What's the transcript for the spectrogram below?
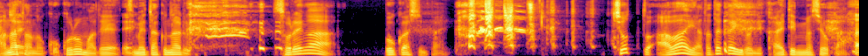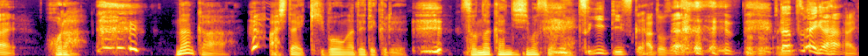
あなたの心まで冷たくなる。それが僕は心配。ちょっと淡い暖かい色に変えてみましょうか、はい、ほらなんか明日へ希望が出てくる。そんな感じしますよね。次行っていいですか？どうぞ。二つ目が、はい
